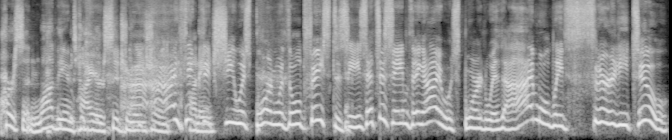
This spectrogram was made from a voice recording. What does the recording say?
person, not the entire situation. I, I think honey. that she was born with old face disease. That's the same thing I was born with. I'm only 32.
